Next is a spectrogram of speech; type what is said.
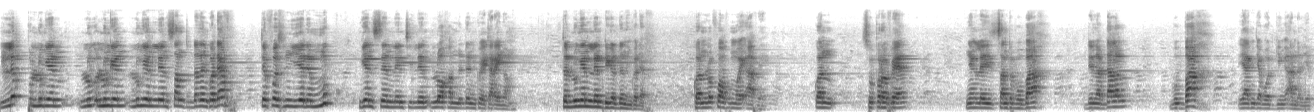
lépp lu ngeen lu lu ngeen lu ngeen leen sant danañ ko def te fas ñu yéene mukk ngeen seen leen ci leen loo xam ne dañ koy tare ñoom te lu ngeen leen digal danañ ko def kon lu foofu mooy AP kon su profet ñu ngi lay sant bu baax di la dalal bu baax yaag njaboot gi nga àndal yëpp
